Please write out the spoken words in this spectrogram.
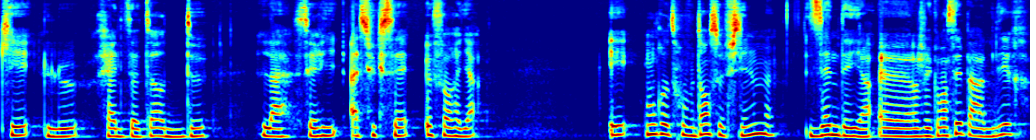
qui est le réalisateur de la série à succès Euphoria. Et on retrouve dans ce film Zendaya. Euh, je vais commencer par lire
